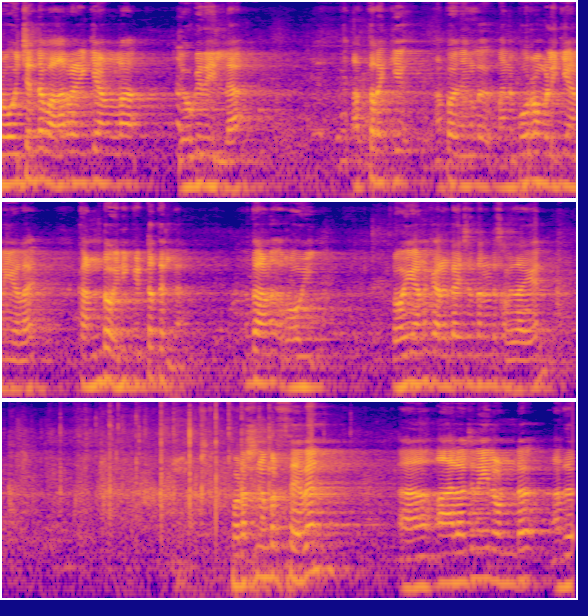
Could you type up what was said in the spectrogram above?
റോയിച്ചന്റെ വാറഴിക്കാനുള്ള യോഗ്യതയില്ല. അത്രയ്ക്ക് അപ്പൊ ഞങ്ങൾ മനഃപൂർവം വിളിക്കുകയാണ് ഇയാളെ. കണ്ടോ ഇനി കിട്ടത്തില്ല. അതാണ് റോയി. റോയിയാണ് കരട്ടായി ചന്ദ്രന്റെ സംവിധായകൻ. പ്രൊഡക്ഷൻ നമ്പർ സെവൻ ആലോചനയിലുണ്ട്. അത്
